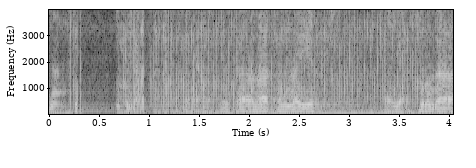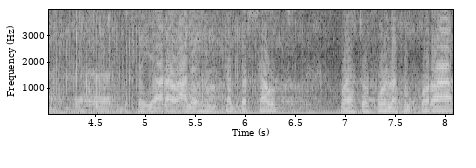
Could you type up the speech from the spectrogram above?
نعم. إذا مات الميت يأتون آه، بسيارة وعليهم مكبر صوت ويطوفون في القرى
